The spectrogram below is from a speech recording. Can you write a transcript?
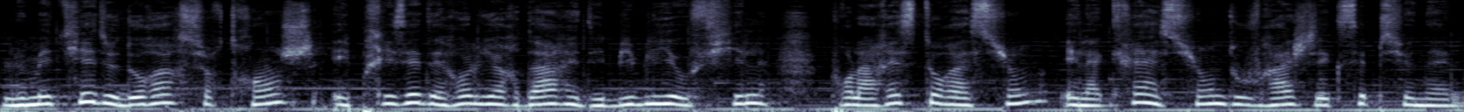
Le métier de doreur sur tranche est prisé des relieurs d'art et des bibliophiles pour la restauration et la création d'ouvrages exceptionnels.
